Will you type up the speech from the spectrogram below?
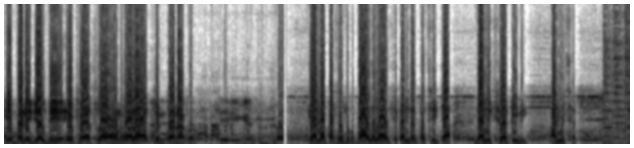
ਕਿ ਬੜੀ ਜਲਦੀ ਇਹ ਫੈਸਲਾ ਹੋਣ ਵਾਲਾ ਹੈ ਚਿੰਤਾ ਨਾ ਕਰੋ। ਠੀਕ ਹੈ। ਕੈਮਰਾ ਪਰਸਨ ਸੁਖਪਾਲ ਦੇ ਨਾਲ ਸਿਕੰਦਰ ਪਸੀਚਾ ਦੈਨਿਕ ਸਵੇਰਾ ਟੀਵੀ ਅੰਮ੍ਰਿਤਸਰ।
